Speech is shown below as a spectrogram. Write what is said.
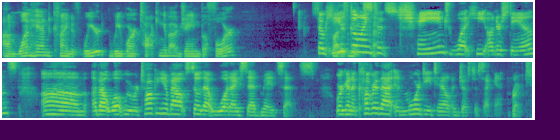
on one hand kind of weird. We weren't talking about Jane before. So he's going sense. to change what he understands um, about what we were talking about so that what I said made sense. We're going to cover that in more detail in just a second. Right.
